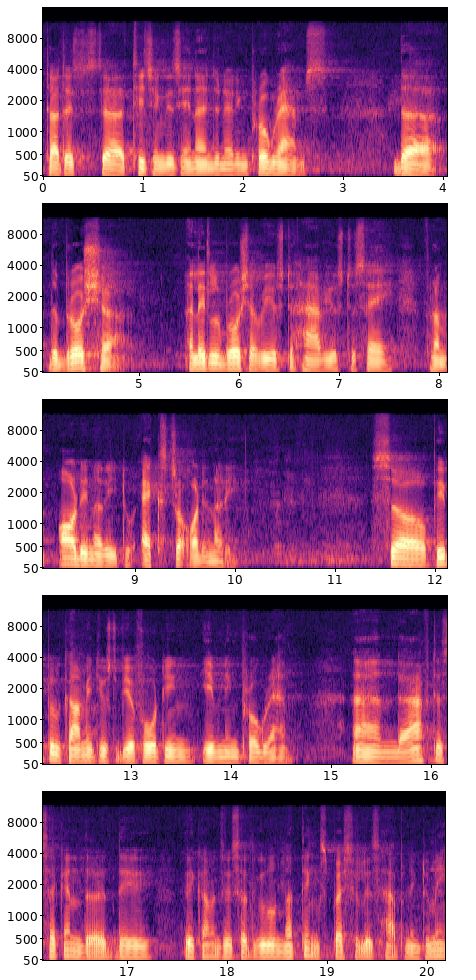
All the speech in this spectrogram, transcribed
started uh, teaching these inner engineering programs, the, the brochure, a little brochure we used to have used to say, from ordinary to extraordinary. So people come, it used to be a fourteen evening program, and after second, third, they… they come and say, Sadhguru, nothing special is happening to me.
